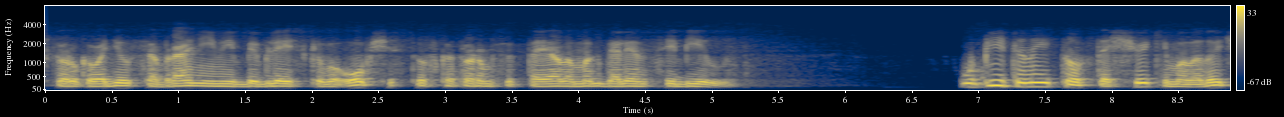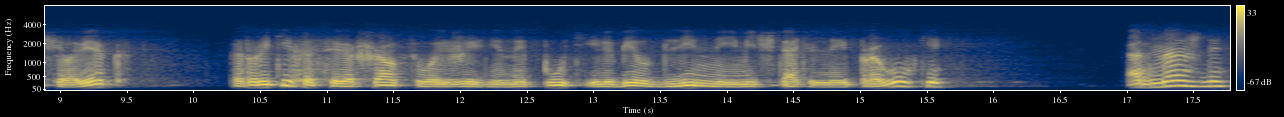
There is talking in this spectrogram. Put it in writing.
что руководил собраниями библейского общества, в котором состояла Магдален Сибилла. Упитанный, толстощекий молодой человек, который тихо совершал свой жизненный путь и любил длинные мечтательные прогулки, однажды,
